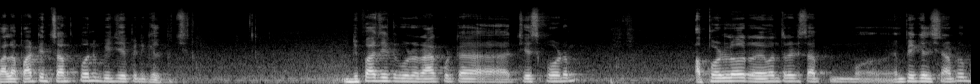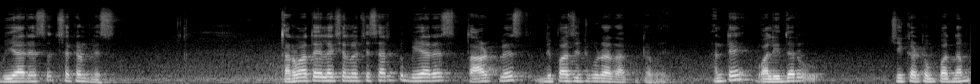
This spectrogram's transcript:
వాళ్ళ పార్టీని చంపుకొని బీజేపీని గెలిపించారు. డిపాజిట్ కూడా రాకుండా చేసుకోవడం అప్పట్లో రేవంత్ రెడ్డి సబ్ ఎంపీ గెలిచినప్పుడు బీఆర్ఎస్ సెకండ్ ప్లేస్ తర్వాత ఎలక్షన్లు వచ్చేసరికి బీఆర్ఎస్ థర్డ్ ప్లేస్ డిపాజిట్ కూడా రాకుండా పోయింది. అంటే వాళ్ళిద్దరు చీకటి ఒప్పందం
